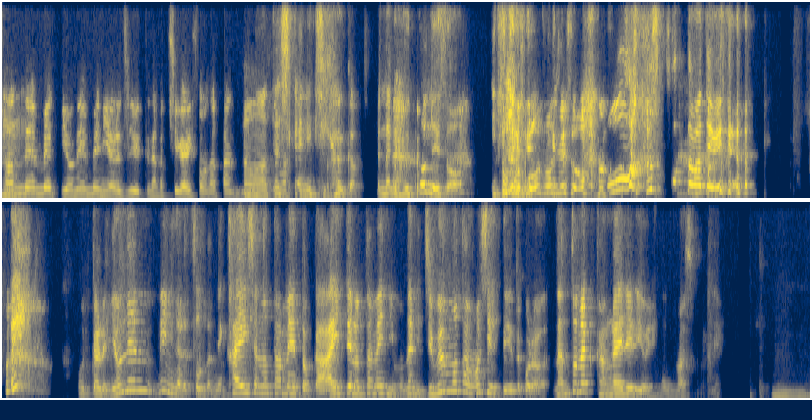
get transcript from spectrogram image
うん3年目、4年目にやる自由ってなんか違いそうな感じ。あ確かに違うかも。なんかぶっ飛んでそう。一年目。暴走してそう。おお、ちょっと待ってみたいな。わかる。4年目になるとそうだね。会社のためとか相手のためにも何自分も楽しいっていうところはなんとなく考えれるようになりますもんね。うん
